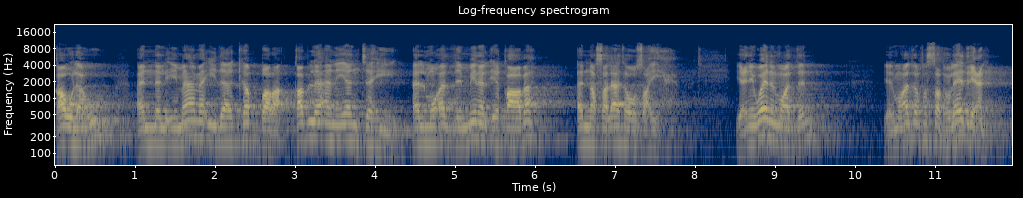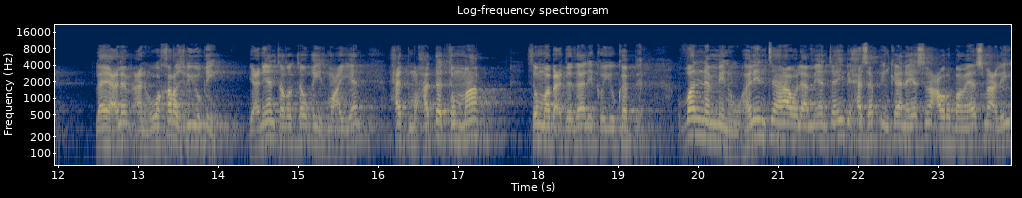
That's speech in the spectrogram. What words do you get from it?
قوله أن الإمام إذا كبر قبل أن ينتهي المؤذن من الإقامة أن صلاته صحيحة. يعني وين المؤذن؟ يعني المؤذن في السطح ولا يدري عنه لا يعلم عنه هو خرج ليقيم. يعني ينتظر توقيت معين حد محدد ثم ثم بعد ذلك يكبر. ظنا منه هل انتهى أو لم ينتهي؟ بحسب إن كان يسمع أو ربما يسمع لي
